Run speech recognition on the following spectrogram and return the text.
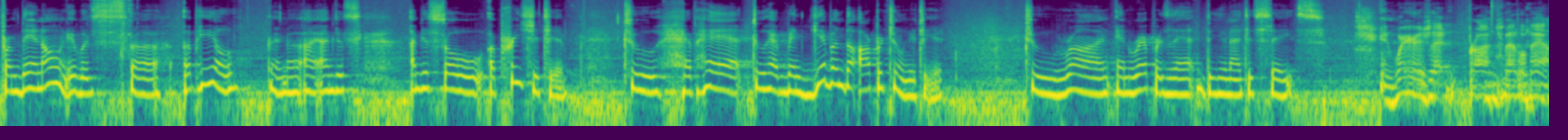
from then on, it was uh, uphill, and uh, I, I'm just, I'm just so appreciative to have had, to have been given the opportunity to run and represent the United States. And where is that bronze medal now?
